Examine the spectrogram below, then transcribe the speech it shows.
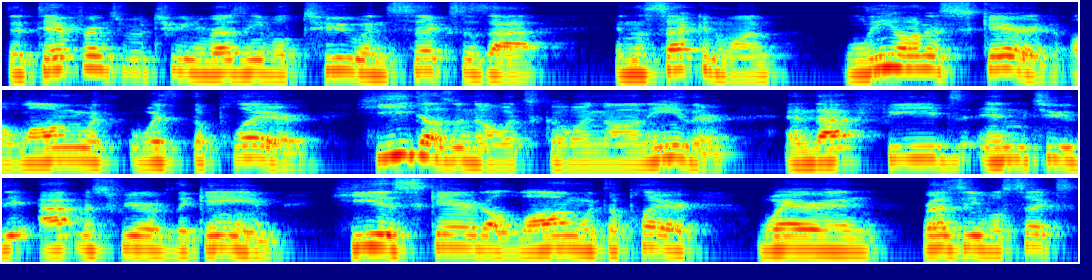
the difference between Resident Evil 2 and 6 is that in the second one, Leon is scared along with with the player. He doesn't know what's going on either, and that feeds into the atmosphere of the game. He is scared along with the player. Where in Resident Evil 6,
